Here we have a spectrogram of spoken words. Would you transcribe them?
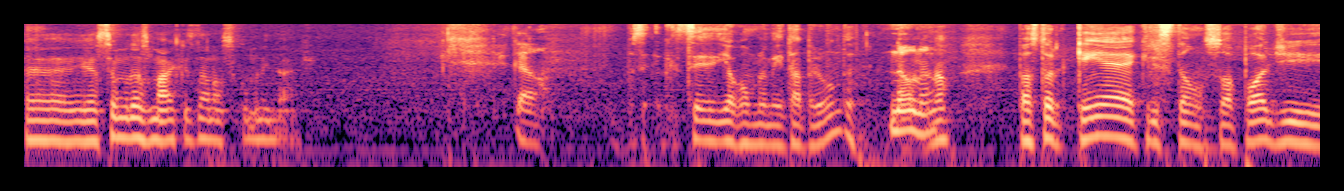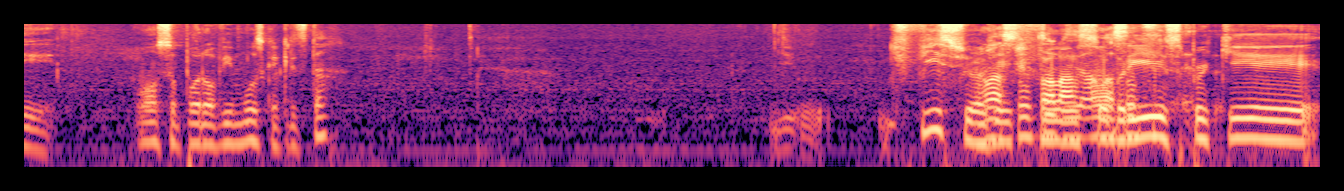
É, essa é uma das marcas da nossa comunidade. Legal. Você, você ia complementar a pergunta? Não, não. Não. Pastor, quem é cristão só pode, vamos supor, ouvir música cristã? Difícil É um a gente falar é um sobre assunto- isso, porque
